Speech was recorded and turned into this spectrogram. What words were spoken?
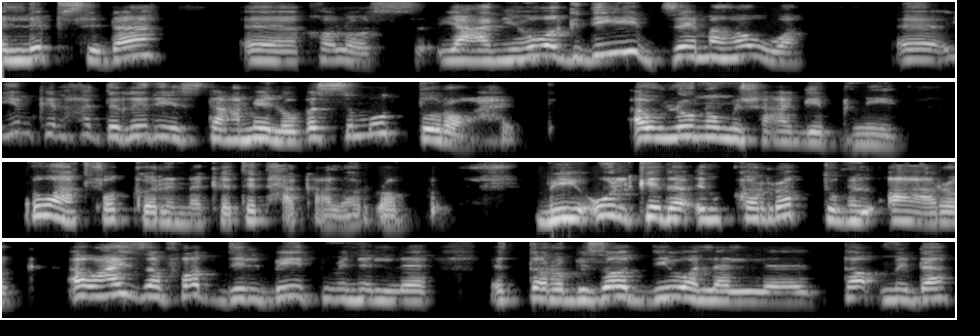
اللبس ده خلاص يعني هو جديد زي ما هو. يمكن حد غيري يستعمله بس موته راحت أو لونه مش عاجبني. اوعى تفكر إنك هتضحك على الرب. بيقول كده إن قربتم الأعرج أو عايزه أفضي البيت من الترابيزات دي ولا الطقم ده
